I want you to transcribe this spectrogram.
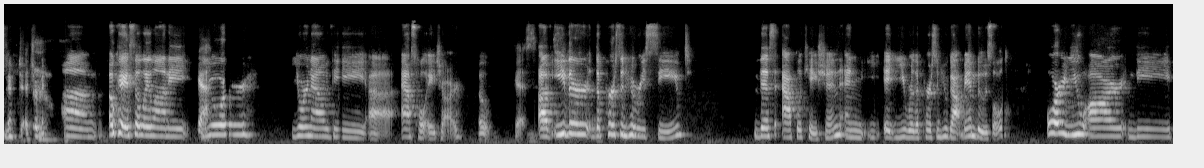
No judgment. um okay so leilani Yeah. you're you're now the uh, asshole hr Oh, yes. of either the person who received this application and it, you were the person who got bamboozled, or you are the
